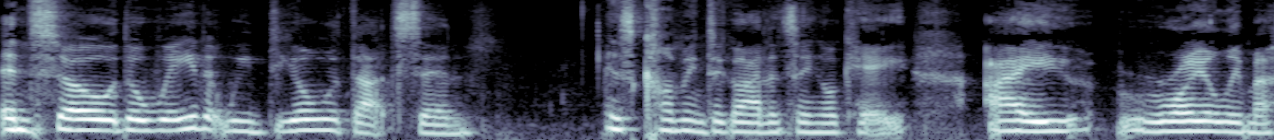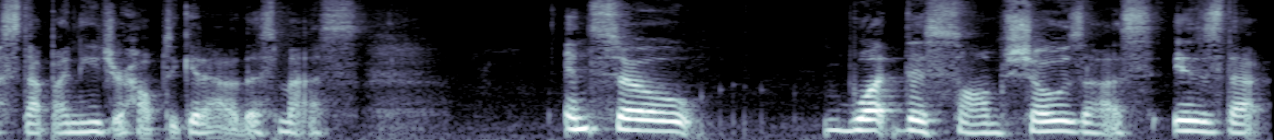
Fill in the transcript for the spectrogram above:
And so the way that we deal with that sin is coming to god and saying okay i royally messed up. I need your help to get out of this mess. And so what this psalm shows us is that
